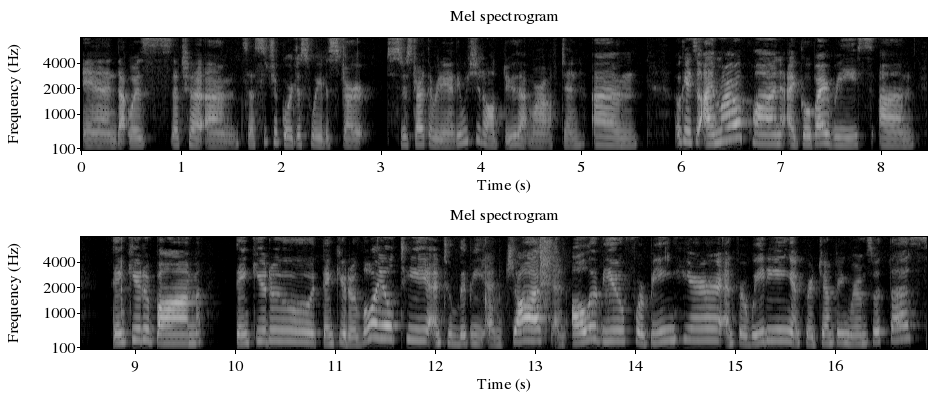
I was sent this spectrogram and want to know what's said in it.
and that was such a um, such a gorgeous way to start to start the reading. I think we should all do that more often. Um, okay, so I'm R.O. Kwon. I go by Reese. Um, thank you to Bomb. Thank you to thank you to Loyalty and to Libby and Josh and all of you for being here and for waiting and for jumping rooms with us.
